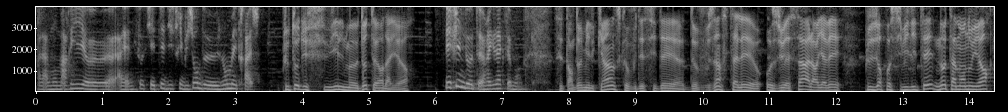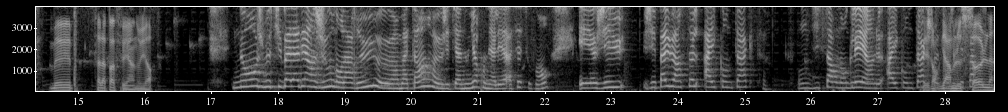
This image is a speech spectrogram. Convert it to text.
Voilà, mon mari a une société de distribution de longs-métrages. Plutôt du film d'auteur d'ailleurs. Des films d'auteur, exactement. C'est en 2015 que vous décidez de vous installer aux USA. Alors il y avait plusieurs possibilités, notamment New York, mais ça l'a pas fait, hein, New York. Non, je me suis baladée un jour dans la rue, euh, un matin. Euh, j'étais à New York, on est allé assez souvent, et euh, j'ai eu, j'ai pas eu un seul eye contact on dit ça en anglais, hein, le eye contact. Les gens regardent le sol.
